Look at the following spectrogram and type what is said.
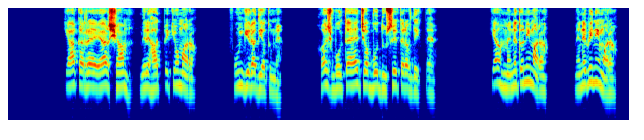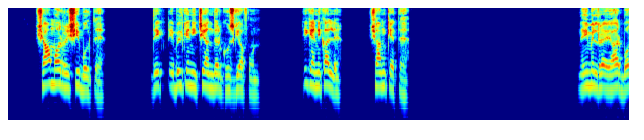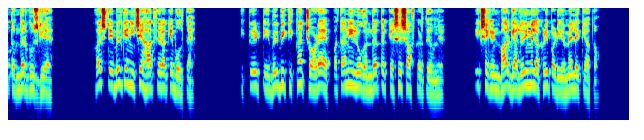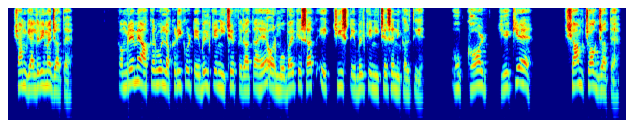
क्या कर रहा है यार श्याम? मेरे हाथ पे क्यों मारा? फ़ोन गिरा दिया तूने। हर्ष बोलता है, जब वो दूसरी तरफ़ देखता है, क्या मैंने तो नहीं मारा? मैंने भी नहीं मारा? श्याम और ऋषि बोलते हैं, देख, टेबल के नीचे अंदर घुस गया फ़ोन। ठीक है, निकाल ले। श्याम कहता है नहीं मिल रहा है यार, बहुत अंदर घुस गया है। हर्ष टेबल के नीचे हाथ फेरा के बोलता है। एक तो ये टेबल भी कितना चौड़ा है, पता नहीं लोग अंदर तक कैसे साफ़ करते होंगे। एक सेकेंड, बाहर गैलरी में लकड़ी पड़ी है, मैं लेके आता हूँ। शाम गैलरी में जाता है। कमरे में आकर वो लकड़ी को टेबल के नीचे फिराता है और मोबाइल के साथ एक चीज़ टेबल के नीचे से निकलती है। ओह गॉड, ये क्या है? शाम चौक जाता है।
